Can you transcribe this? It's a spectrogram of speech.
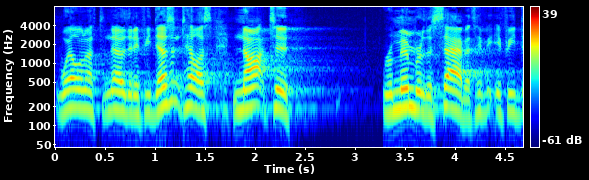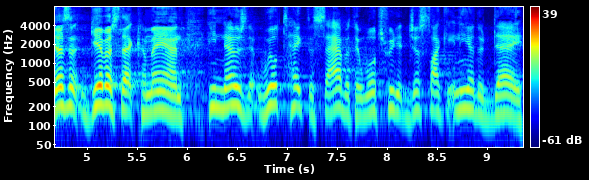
well enough to know that if he doesn't tell us not to remember the Sabbath, if, if he doesn't give us that command, he knows that we'll take the Sabbath and we'll treat it just like any other day,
